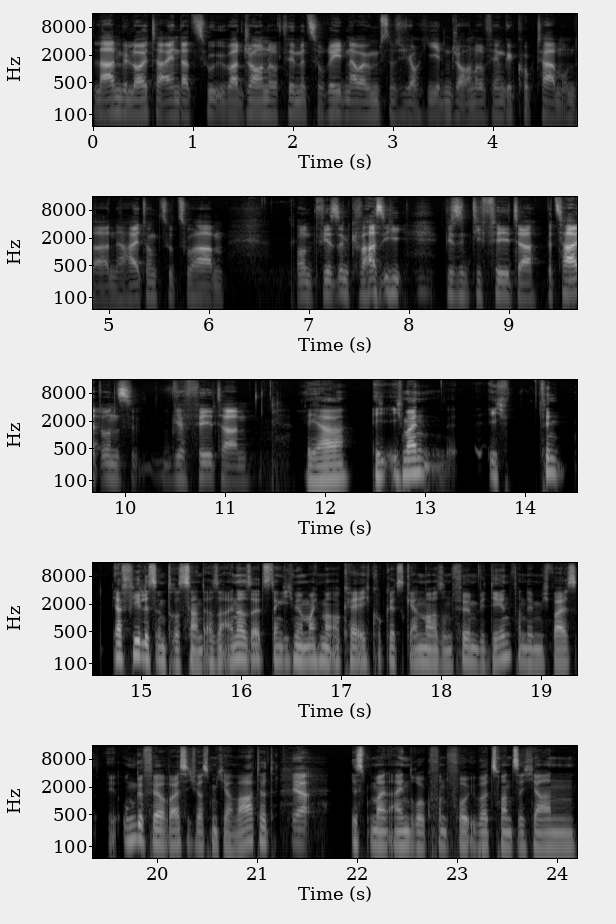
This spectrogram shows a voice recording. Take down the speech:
laden wir Leute ein, dazu über Genrefilme zu reden. Aber wir müssen natürlich auch jeden Genrefilm geguckt haben, um da eine Haltung zuzuhaben. Und wir sind quasi, wir sind die Filter. Bezahlt uns, wir filtern. Ja, ich, ich meine, ich finde ja, vieles interessant. Also einerseits denke ich mir manchmal, okay, ich gucke jetzt gerne mal so einen Film wie den, von dem ich weiß, ungefähr weiß ich, was mich erwartet. Ja. Ist mein Eindruck von vor über 20 Jahren,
